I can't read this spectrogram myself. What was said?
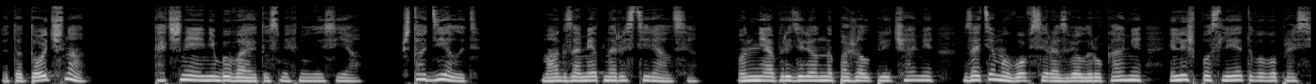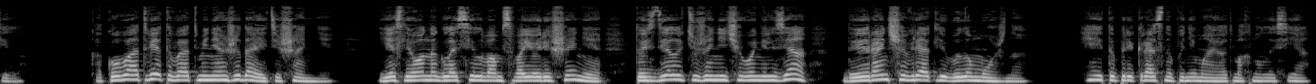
«Это точно?» «Точнее не бывает», — усмехнулась я. «Что делать?» Маг заметно растерялся. Он неопределенно пожал плечами, затем и вовсе развел руками и лишь после этого вопросил. «Какого ответа вы от меня ожидаете, Шанни? Если он огласил вам свое решение, то сделать уже ничего нельзя, да и раньше вряд ли было можно. Я это прекрасно понимаю, отмахнулась я.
